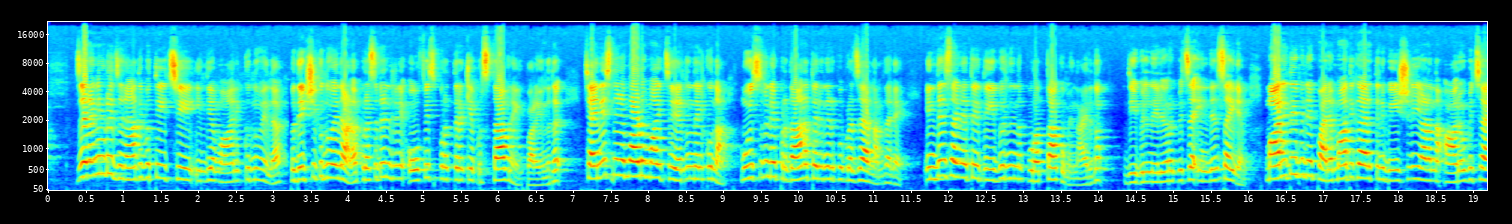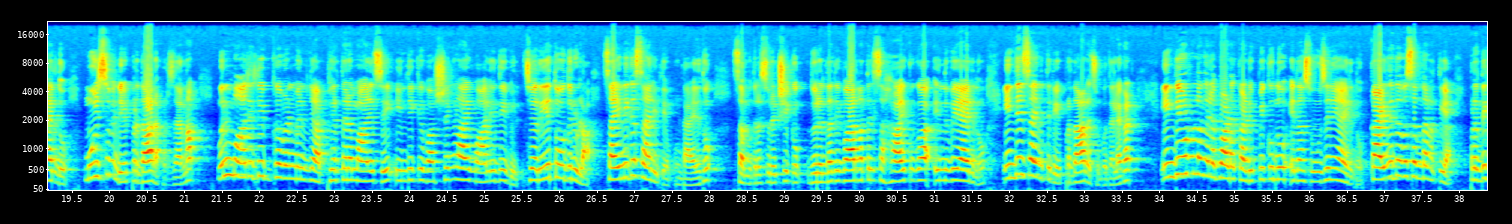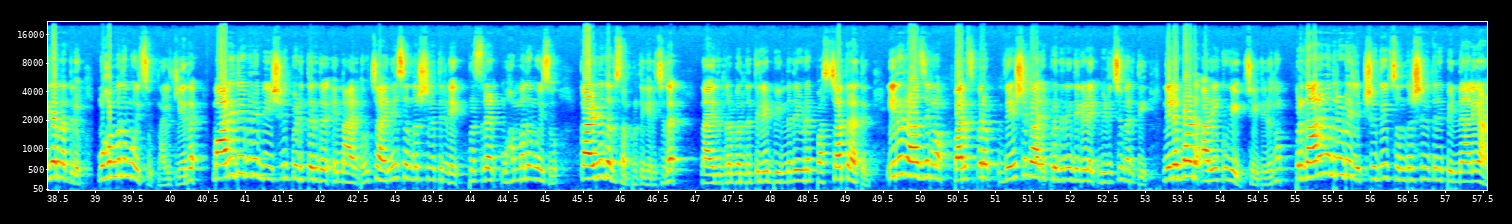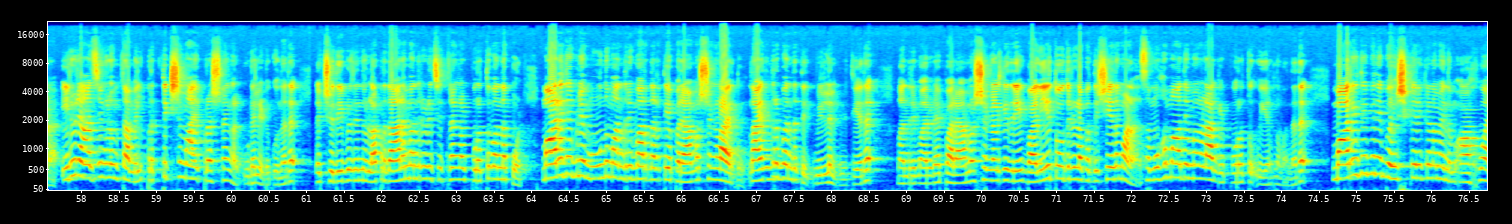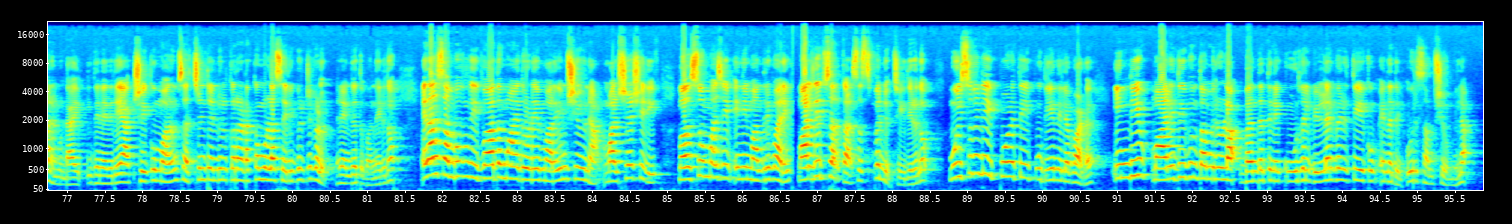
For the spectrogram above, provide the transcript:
ജനങ്ങളുടെ ജനാധിപത്യ ഇച്ഛയെ ഇന്ത്യ മാനിക്കുന്നുവെന്ന് പ്രതീക്ഷിക്കുന്നുവെന്നാണ് പ്രസിഡന്റിന്റെ ഓഫീസ് പുറത്തിറക്കിയ പ്രസ്താവനയിൽ പറയുന്നത്. ചൈനീസ് നിലപാടുമായി ചേർന്ന് നിൽക്കുന്ന മുയ്സുവിന്റെ പ്രധാന തെരഞ്ഞെടുപ്പ് പ്രചാരണം തന്നെ ഇന്ത്യൻ സൈന്യത്തെ ദ്വീപിൽ നിന്ന് പുറത്താക്കുമെന്നായിരുന്നു. ദ്വീപിൽ നിലയുറപ്പിച്ച ഇന്ത്യൻ സൈന്യം മാലിദ്വീപിന്റെ പരമാധികാരത്തിന് ഭീഷണിയാണെന്ന് ആരോപിച്ചായിരുന്നു മുയ്സുവിന്റെ പ്രധാന പ്രചാരണം. മുൻ മാലിദ്വീപ് ഗവൺമെന്റിന്റെ അഭ്യർത്ഥന മാനിച്ച് ഇന്ത്യയ്ക്ക് വർഷങ്ങളായി മാലിദ്വീപിൽ ചെറിയ തോതിലുള്ള സൈനിക സാന്നിധ്യം ഉണ്ടായിരുന്നു. സമുദ്ര സുരക്ഷയ്ക്കും ദുരന്ത നിവാരണത്തിൽ സഹായിക്കുക എന്നിവയായിരുന്നു ഇന്ത്യൻ സൈന്യത്തിന്റെ പ്രധാന ചുമതലകൾ. ഇന്ത്യയോടുള്ള നിലപാട് കടുപ്പിക്കുന്നു എന്ന സൂചനയായിരുന്നു കഴിഞ്ഞ ദിവസം നടത്തിയ പ്രതികരണത്തിലും മുഹമ്മദ് മുയ്സു നൽകിയത്. മാലിദ്വീപിനെ ഭീഷണിപ്പെടുത്തരുത് എന്നായിരുന്നു ചൈനീസ് സന്ദർശനത്തിനിടെ പ്രസിഡന്റ് മുഹമ്മദ് മുയ്സു കഴിഞ്ഞ ദിവസം പ്രതികരിച്ചത്. നയതന്ത്ര ബന്ധത്തിലെ ഭിന്നതയുടെ പശ്ചാത്തലത്തിൽ ഇരു രാജ്യങ്ങളും പരസ്പരം വിദേശകാര്യ പ്രതിനിധികളെ വിളിച്ചു വരുത്തി നിലപാട് അറിയിക്കുകയും ചെയ്തിരുന്നു. പ്രധാനമന്ത്രിയുടെ ലക്ഷദ്വീപ് സന്ദർശനത്തിന് പിന്നാലെയാണ് ഇരു രാജ്യങ്ങളും തമ്മിൽ പ്രത്യക്ഷമായ പ്രശ്നങ്ങൾ ഉടലെടുക്കുന്നത്. ലക്ഷദ്വീപിൽ നിന്നുള്ള പ്രധാനമന്ത്രിയുടെ ചിത്രങ്ങൾ പുറത്തു വന്നപ്പോൾ മാലദ്വീപിലെ മൂന്ന് മന്ത്രിമാർ നടത്തിയ പരാമർശങ്ങളായിരുന്നു നയതന്ത്ര ബന്ധത്തിൽ വിള്ളൽ വീഴ്ത്തിയത്. മന്ത്രിമാരുടെ പരാമർശങ്ങൾക്കെതിരെ വലിയ തോതിലുള്ള പ്രതിഷേധമാണ് സമൂഹ മാധ്യമങ്ങളാകെ പുറത്തു ഉയർന്നു വന്നത്. മാലിദ്വീപിനെ ബഹിഷ്കരിക്കണമെന്നും ആഹ്വാനമുണ്ടായി. ഇതിനെതിരെ അക്ഷയ് കുമാറും സച്ചിൻ ടെണ്ടുൽക്കർ അടക്കമുള്ള സെലിബ്രിറ്റികളും രംഗത്ത് വന്നിരുന്നു. എന്നാൽ സംഭവം വിവാദമായതോടെ മറിയം ഷിവന മത്സർ ഷെരീഫ് മഹസൂം മജീബ് എന്നീ മന്ത്രിമാരെ മാലദ്വീപ് സർക്കാർ സസ്പെൻഡും ചെയ്തിരുന്നു. മുയ്സുവിന്റെ ഇപ്പോഴത്തെ ഈ പുതിയ നിലപാട് ഇന്ത്യയും മാലിദ്വീപും തമ്മിലുള്ള ബന്ധത്തിന് കൂടുതൽ വിള്ളൽ വരുത്തിയേക്കും എന്നതിൽ ഒരു സംശയവുമില്ല.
